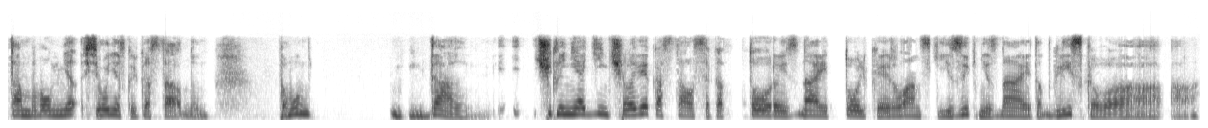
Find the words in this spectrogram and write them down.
Там, по-моему, не, всего несколько осталось, ну, по-моему, да, чуть ли не один человек остался, который знает только ирландский язык, не знает английского.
